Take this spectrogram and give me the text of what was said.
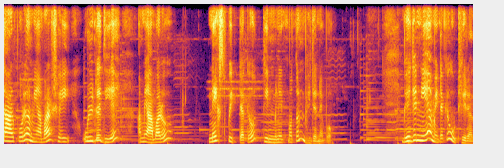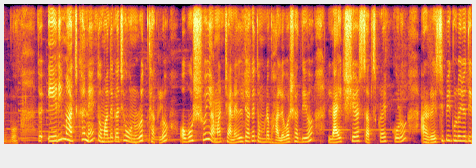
তারপরে আমি আবার সেই উল্টে দিয়ে আমি আবারও নেক্সট পিঠটাকেও তিন মিনিট মতন ভেজে নেব। ভেজে নিয়ে আমি এটাকে উঠিয়ে রাখব। তো এরই মাঝখানে তোমাদের কাছে অনুরোধ থাকল, অবশ্যই আমার চ্যানেলটাকে তোমরা ভালোবাসা দিও লাইক শেয়ার সাবস্ক্রাইব করো, আর রেসিপিগুলো যদি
